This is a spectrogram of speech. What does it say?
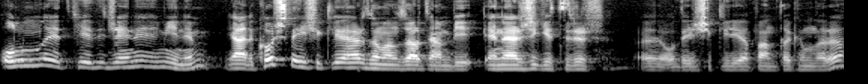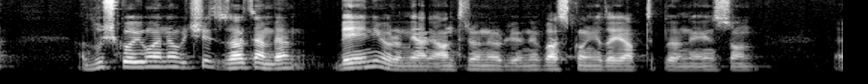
Olumlu etki edeceğine eminim. Yani koç değişikliği her zaman zaten bir enerji getirir e, o değişikliği yapan takımlara. Duško Ivanovic'i zaten ben beğeniyorum yani antrenörlüğünü, Baskonya'da yaptıklarını en son e,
